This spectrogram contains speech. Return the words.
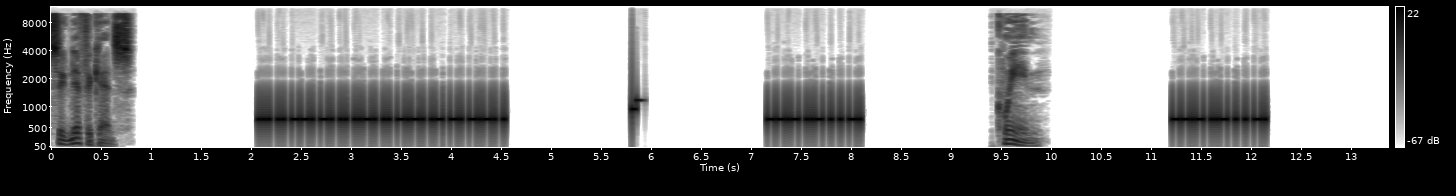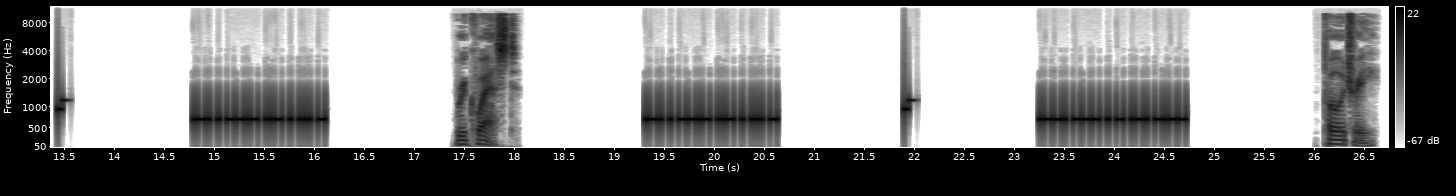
Significance. Queen. Request. Poetry.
